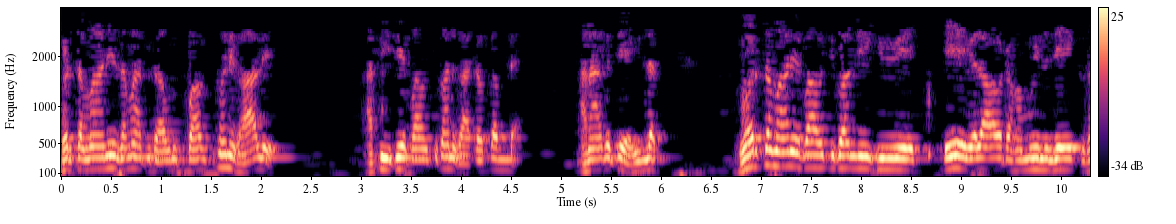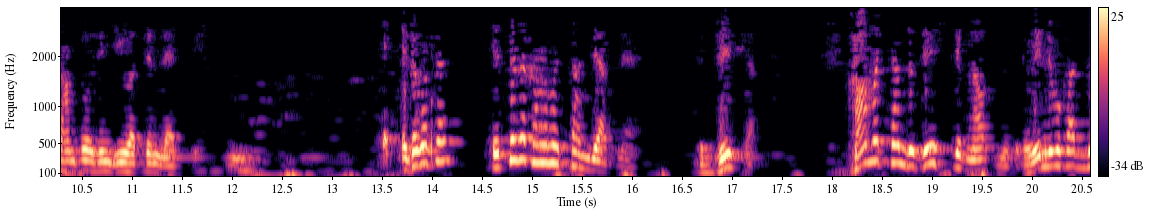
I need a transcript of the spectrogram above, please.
වර්තමානයේ තමයි අපිට අවුරුදු පාවිච්චි කරන්නේ කාලේ. අතීතයේ පාවිච්චි කරන්න කාටවත් බෑ. අනාගතයේ ඇවිල්ලා වර්තමානයේ පාවිච්චි කරන්නේ කිව්වේ ඒ වෙලාවට හමු වෙන දේ සන්තෝෂින් ජීවත් වෙන්න ලැස්ති. එතකොට එතන කාමච්ඡන්දයක් නෑ. ද්වේෂයක්. කාමච්ඡන්ද ද්වේෂ දෙක නවත්වන්නේ. වෙන්නේ මොකද්ද?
